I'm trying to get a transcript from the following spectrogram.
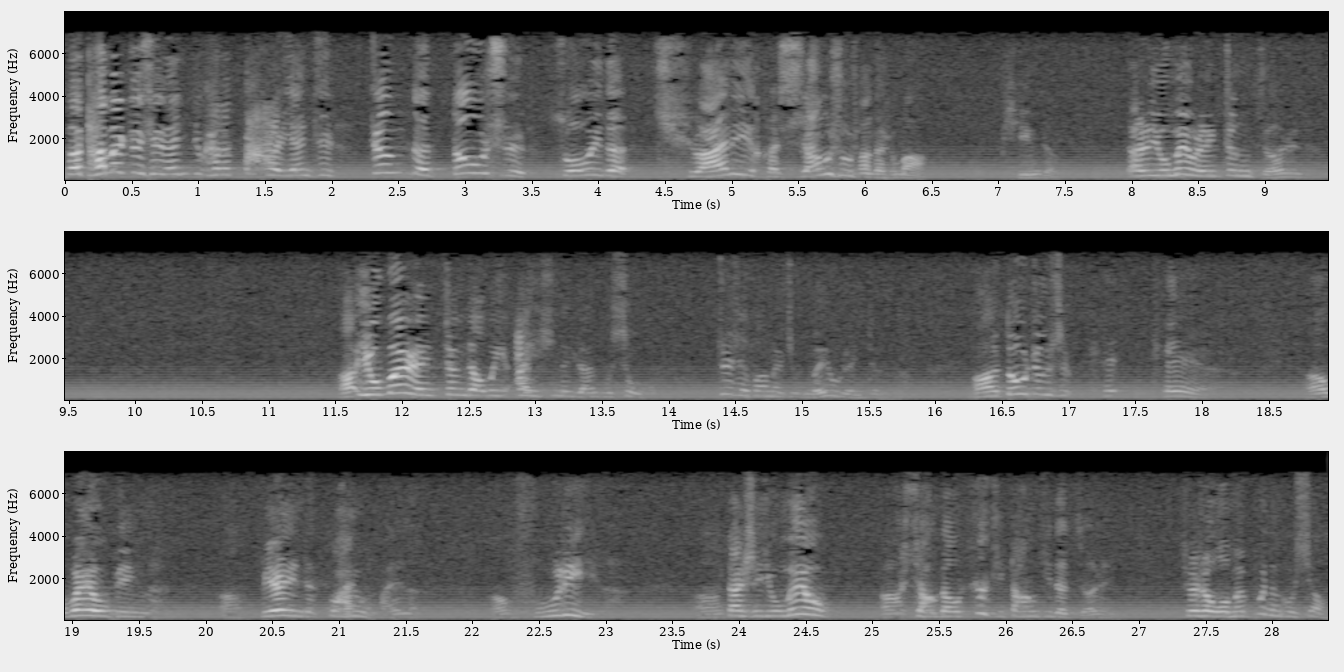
和他们这些人，就看到，大而言之，争的都是所谓的权利和享受上的什么平等。但是有没有人争责任？啊，有没有人争着为爱心的缘故受苦？这些方面就没有人争了，啊，都争是 care，啊，well-being 了，啊，别人的关怀了，啊，福利了，啊，但是有没有啊想到自己当尽的责任？所以说我们不能够效仿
